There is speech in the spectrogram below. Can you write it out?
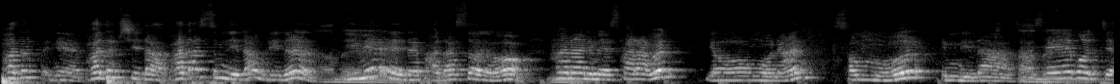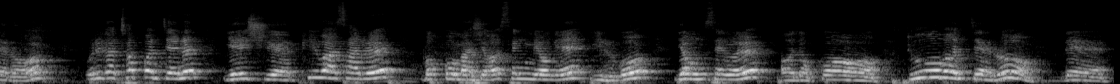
받을 네, 받읍시다. 받았습니다. 우리는 아멘. 이미 네, 받았어요. 하나님의 사랑은 영원한 선물입니다. 자, 아멘. 세 번째로 우리가 첫 번째는 예수의 피와 살을 먹고 마셔 생명에 이르고 영생을 얻었고 두 번째로 네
